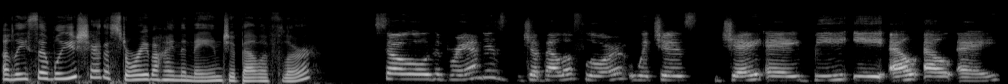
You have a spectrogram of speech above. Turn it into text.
Elisa, will you share the story behind the name Jabella Fleur? So the brand is Jabella Fleur, which is J A B E L L A.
